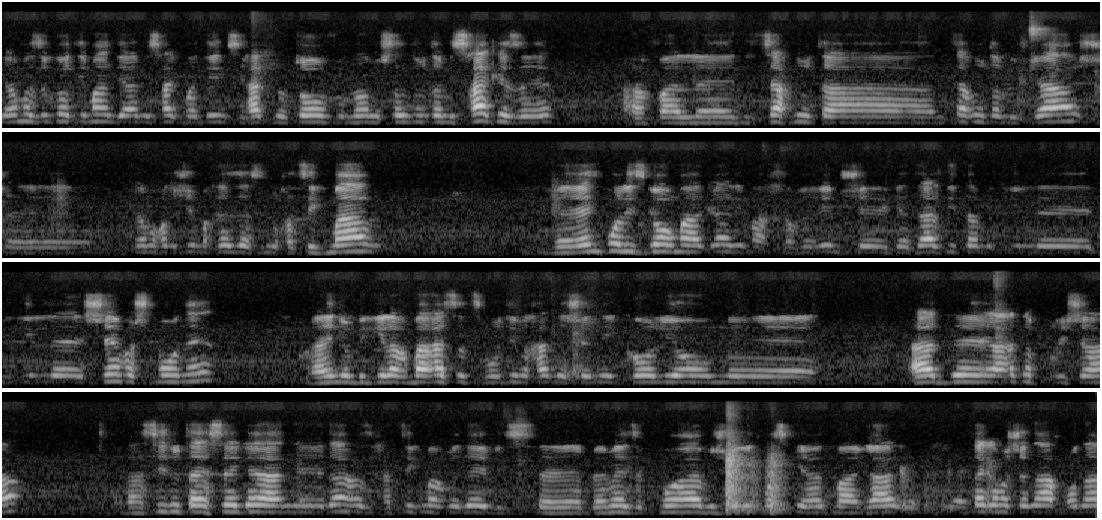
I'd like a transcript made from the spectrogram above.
יום הזוגות עם אנדי היה משחק מדהים, שיחקנו טוב, אמנם הפסדנו את המשחק הזה, אבל ניצחנו את, ה... ניצחנו את המפגש, כמה חודשים אחרי זה עשינו חצי גמר, ואין כמו לסגור מעגל עם החברים שגדלתי איתם אה, בגיל אה, 7-8, היינו בגיל 14 צמודים אחד לשני כל יום אה, עד, אה, עד הפרישה, ועשינו את ההישג הנהדר הזה, חצי גמר בדייוויס, אה, באמת זה כמו היה בשבילי כמו סקירת מעגל, הייתה גם השנה האחרונה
